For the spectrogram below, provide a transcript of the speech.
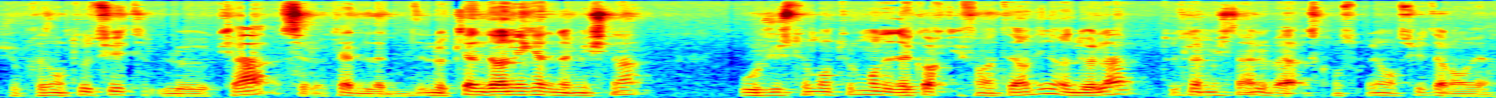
Je présente tout de suite le cas, c'est le cas de le cas, dernier cas de la Mishnah, où justement tout le monde est d'accord qu'il faut interdire, et de là, toute la Mishnah elle va se construire ensuite à l'envers.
